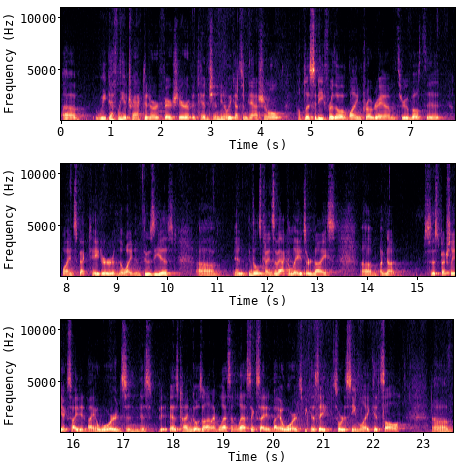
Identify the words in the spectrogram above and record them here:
uh, we definitely attracted our fair share of attention. You know, we got some national publicity for the wine program through both the Wine Spectator and the Wine Enthusiast, um, and those kinds of accolades are nice. Um, I'm not especially excited by awards, and as, as, time goes on, I'm less and less excited by awards because they sort of seem like it's all. Um,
